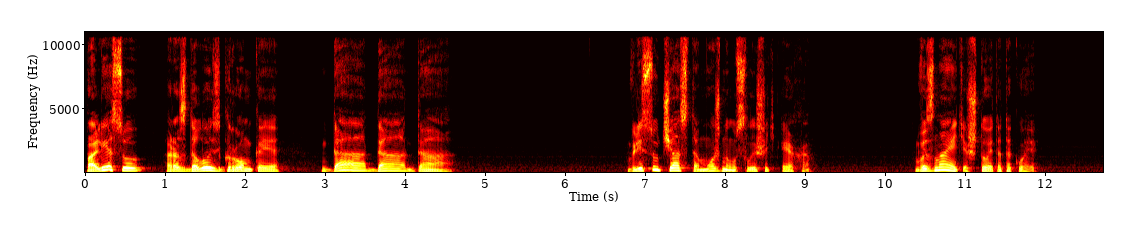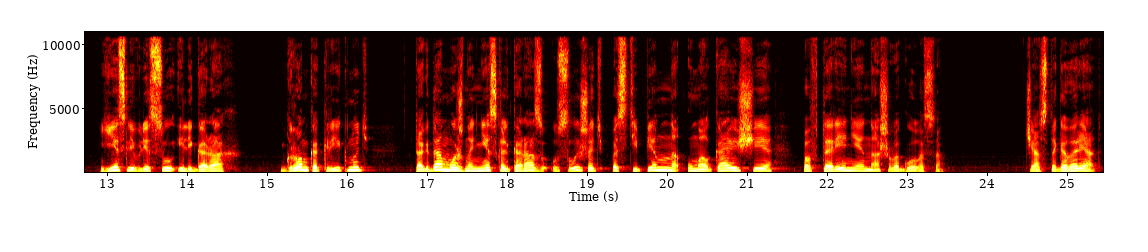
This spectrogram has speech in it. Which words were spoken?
по лесу раздалось громкое «Да, да, да». В лесу часто можно услышать эхо. Вы знаете, что это такое? Если в лесу или горах громко крикнуть, тогда можно несколько раз услышать постепенно умолкающее повторение нашего голоса. Часто говорят –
